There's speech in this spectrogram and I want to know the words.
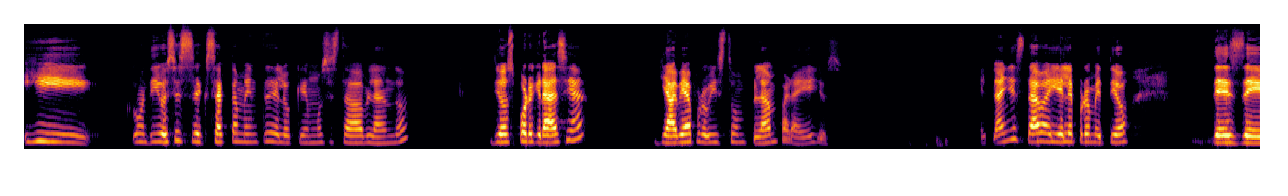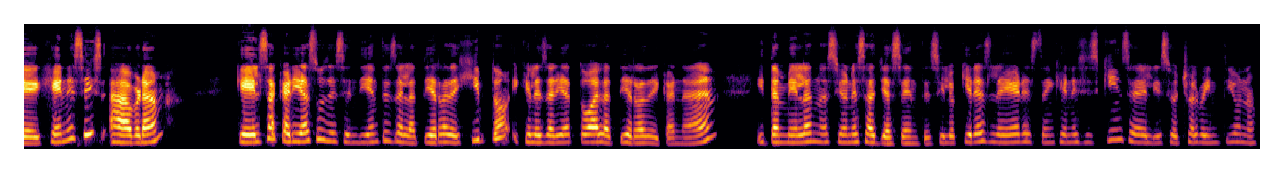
Y como digo, eso es exactamente de lo que hemos estado hablando. Dios por gracia ya había provisto un plan para ellos. El plan ya estaba y él le prometió desde Génesis a Abraham que él sacaría a sus descendientes de la tierra de Egipto y que les daría toda la tierra de Canaán y también las naciones adyacentes. Si lo quieres leer, está en Génesis 15, del 18 al 21.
